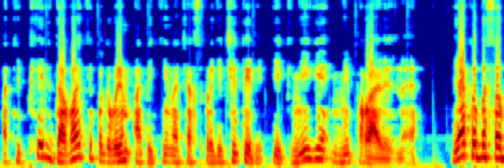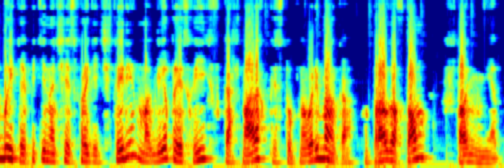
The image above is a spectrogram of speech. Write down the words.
А теперь давайте поговорим о пяти ночах с Фредди 4 и книге «Неправильные». Якобы события пяти ночей с Фредди 4 могли происходить в кошмарах преступного ребенка, но правда в том, что нет.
